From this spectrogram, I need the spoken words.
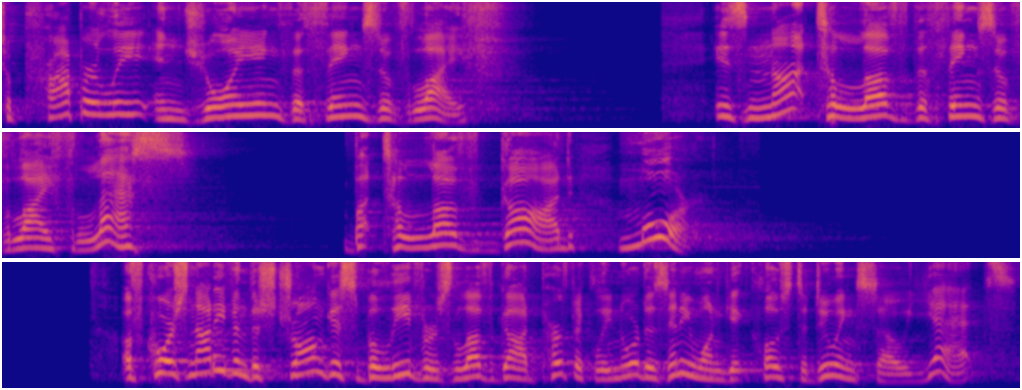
to properly enjoying the things of life is not to love the things of life less, but to love God more. Of course, not even the strongest believers love God perfectly, nor does anyone get close to doing so. Yet,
